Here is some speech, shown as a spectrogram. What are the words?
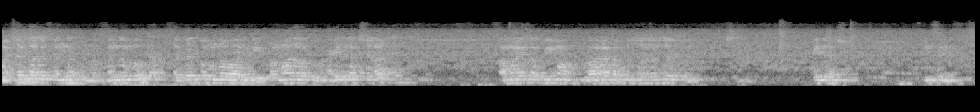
మత్స్యకారుల సంఘం సంఘంలో సభ్యత్వం ఉన్న వారికి ప్రమాదాలకు ఐదు లక్షల సమాయక బీమా ద్వారా భద్రత జరుగుతుంది ఐదు లక్షలు ఇన్సూరెన్స్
